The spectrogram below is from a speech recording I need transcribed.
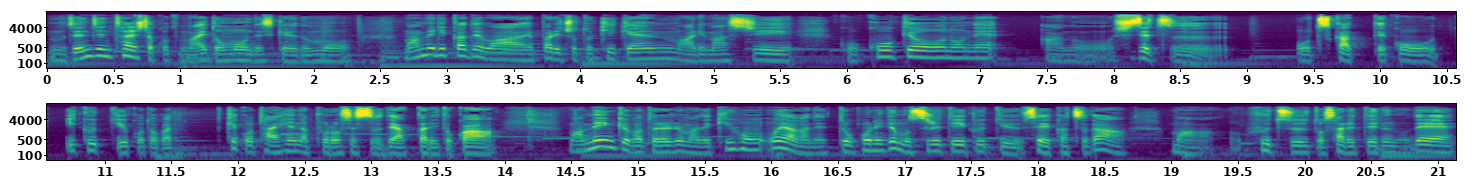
もう全然大したことないと思うんですけれども、まあ、アメリカではやっぱりちょっと危険もありますしこう公共のねあの施設を使ってこう行くっていうことが結構大変なプロセスであったりとか、まあ、免許が取れるまで基本親がねどこにでも連れていくっていう生活がまあ普通とされてるので、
